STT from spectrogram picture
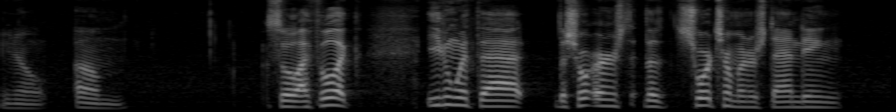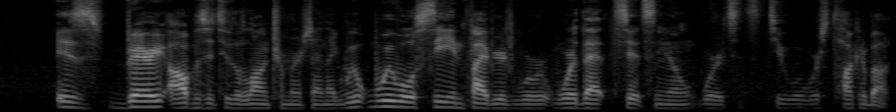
You know. Um. So I feel like even with that, the short the short term understanding is very opposite to the long term understanding. Like we we will see in five years where where that sits. You know where it sits to what we're talking about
